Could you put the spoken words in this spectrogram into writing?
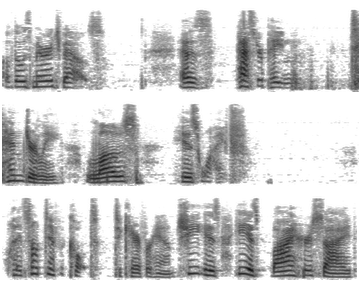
of those marriage vows as Pastor Payton tenderly loves his wife. Well, it's so difficult to care for him. She is, he is by her side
